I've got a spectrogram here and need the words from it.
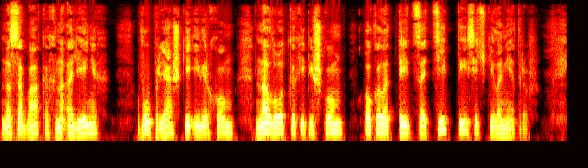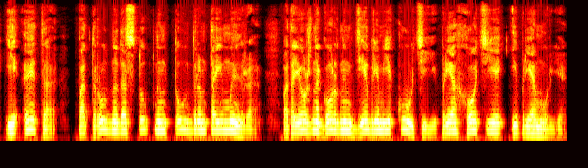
на собаках, на оленях, в упряжке и верхом, на лодках и пешком около 30 тысяч километров. И это по труднодоступным тундрам Таймыра, по таежно-горным дебрям Якутии, Приохотья и Приамурья.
